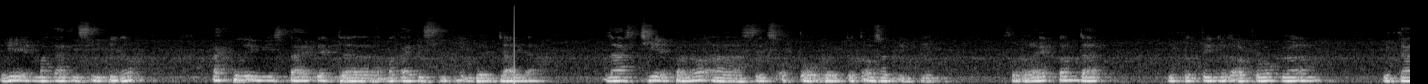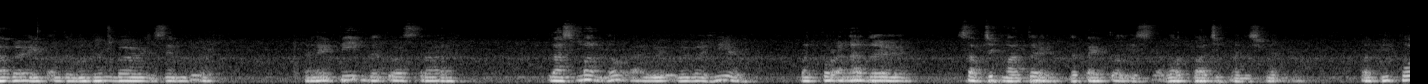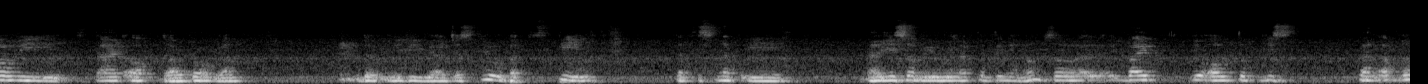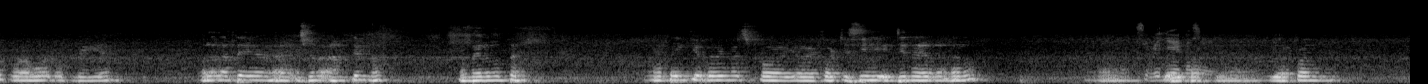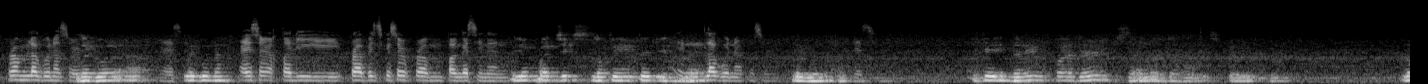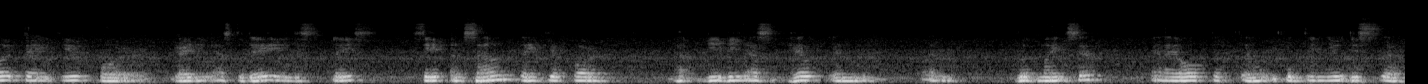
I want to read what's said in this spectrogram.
here in Makati City, no? Actually, we started uh, Makati City in Berjaya last year, pa, no? Uh, since October 2018. So right from that, we continued our program. We covered it until November, December. And I think that was uh, last month, no? Uh, we, we were here. But for another subject matter, the title is about budget management. But before we start of our program, maybe we are just few, but still, that is not a, a reason we will not continue, no? So I invite you all to please stand up, no, for a word of prayer. Wala lang tayo uh, national anthem, no? Na mayroon pa. Uh, thank you very much for your courtesy, Engineer, ano, no? Uh, Civiliana, sir. uh, You're from From Laguna, sir. Laguna, Yes, sir. Laguna. Ay, sir, actually, province ko, sir, from Pangasinan. Your project's located in, In uh, Laguna po, sir. Laguna. Yes, sir. Okay, in the name of Father, Son, and the Holy Spirit. Lord, thank you for guiding us today in this place, safe and sound. Thank you for giving us health and, and good mindset. And I hope that uh, we continue this uh,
